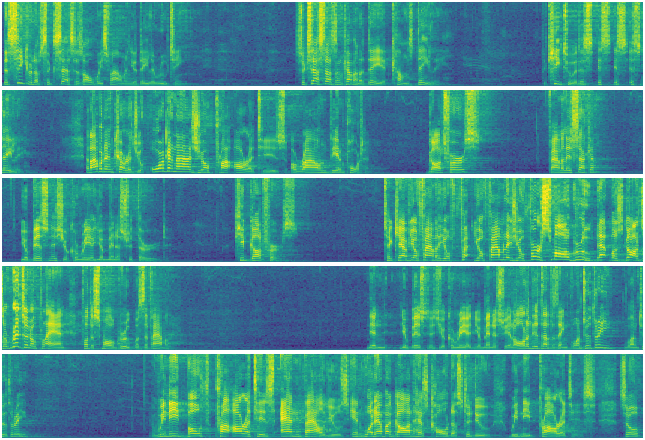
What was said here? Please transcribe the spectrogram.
The secret of success is always found in your daily routine. Success doesn't come in a day, it comes daily. The key to it is it's, it's, it's daily. And I would encourage you, organize your priorities around the important. God first, family second, your business, your career, your ministry third. Keep God first. Take care of your family. Your, fa- your family is your first small group. That was God's original plan for the small group was the family. Then your business, your career, and your ministry, and all of these other things. One, two, three. One, two, three. We need both priorities and values in whatever God has called us to do. We need priorities. So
